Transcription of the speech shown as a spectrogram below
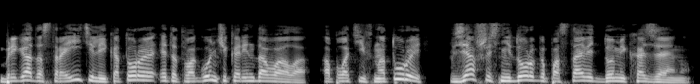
Бригада строителей, которая этот вагончик арендовала, оплатив натурой, взявшись недорого поставить домик хозяину.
